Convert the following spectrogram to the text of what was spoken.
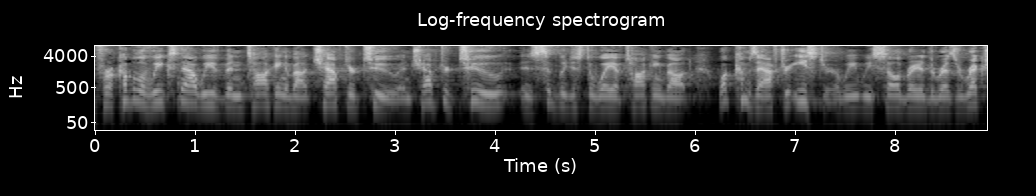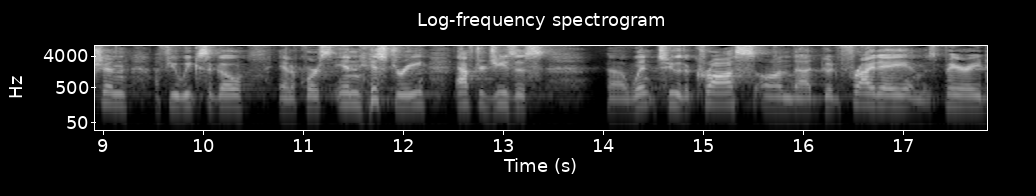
Well, for a couple of weeks now, we've been talking about chapter two, and chapter two is simply just a way of talking about what comes after Easter. We, we celebrated the resurrection a few weeks ago, and of course, in history, after Jesus uh, went to the cross on that Good Friday and was buried,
